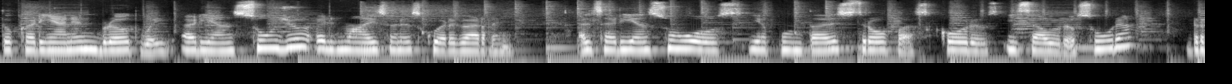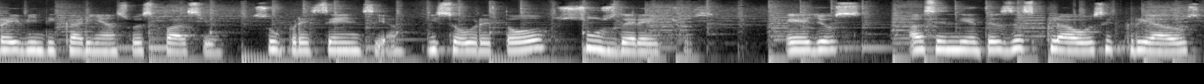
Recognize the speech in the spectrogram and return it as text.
tocarían en Broadway, harían suyo el Madison Square Garden, alzarían su voz y a punta de estrofas, coros y sabrosura reivindicarían su espacio, su presencia y sobre todo sus derechos. Ellos, ascendientes de esclavos y criados,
